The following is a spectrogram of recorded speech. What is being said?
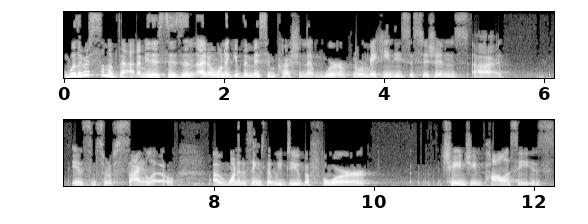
Well, there is some of that. I mean, this isn't, I don't want to give the misimpression that we're, we're making these decisions uh, in some sort of silo. Uh, one of the things that we do before changing policies,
